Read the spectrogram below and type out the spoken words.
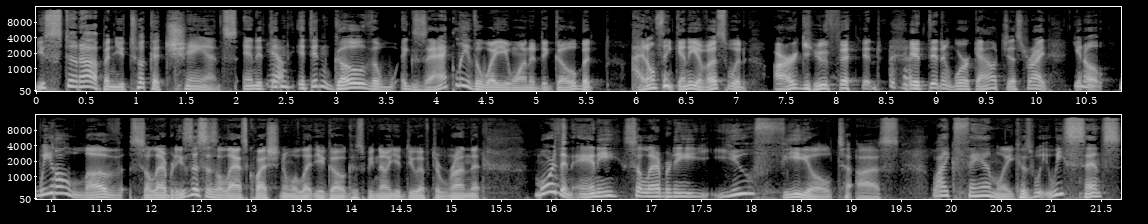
you stood up and you took a chance, and it Yeah. didn't it didn't go the exactly the way you wanted to go, but I don't think any of us would argue that it it didn't work out just right. You know, we all love celebrities. This is the last question, and we'll let you go because we know you do have to run. That more than any celebrity, you feel to us like family because we we sense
